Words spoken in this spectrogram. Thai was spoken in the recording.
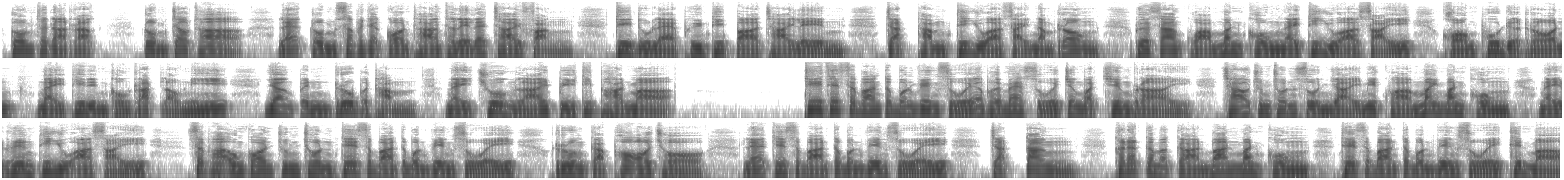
กรมชนารักษ์ กรมเจ้าท่า และกรมทรัพยากรทางทะเลและชายฝั่ง ที่ดูแลพื้นที่ป่าชายเลน จัดทำที่อยู่อาศัยนำร่อง เพื่อสร้างความมั่นคงในที่อยู่อาศัยของผู้เดือดร้อนในที่ดินของรัฐเหล่านี้ยังเป็นรูปธรรมในช่วงหลายปีที่ผ่านมา ที่เทศบาลตำบลเวียงสวยอำเภอแม่สวยจังหวัดเชียงราย ชาวชุมชนส่วนใหญ่มีความไม่มั่นคงในเรื่องที่อยู่อาศัย สภาองค์กรชุมชนเทศบาลตำบลเวียงสวย ร่วมกับพอช และเทศบาลตำบลเวียงสวย จัดตั้ง คณะกรรมการบ้านมั่นคง เทศบาลตำบลเวียงสวยขึ้นมา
